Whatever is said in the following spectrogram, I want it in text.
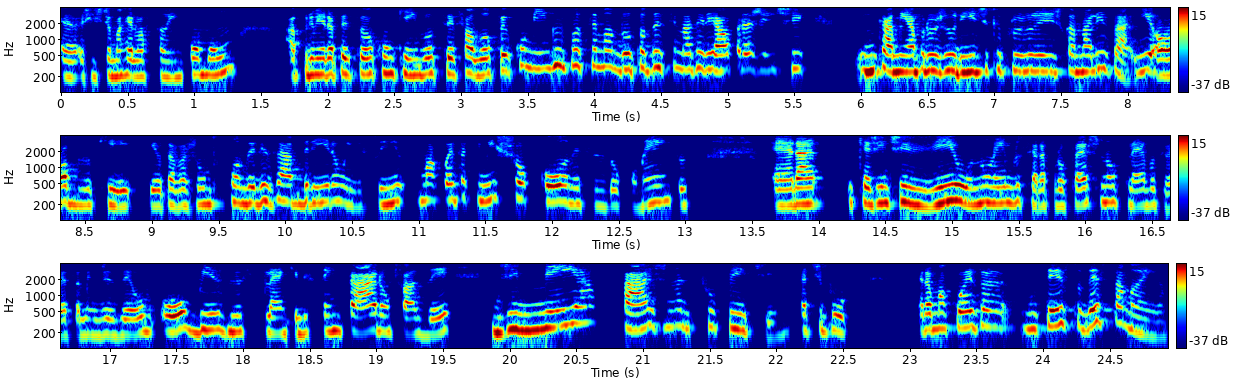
a gente tem uma relação em comum, a primeira pessoa com quem você falou foi comigo e você mandou todo esse material para a gente encaminhar para o jurídico e para o jurídico analisar. E óbvio que eu estava junto quando eles abriram isso. E uma coisa que me chocou nesses documentos era que a gente viu, não lembro se era professional plan, você vai saber dizer, ou, ou business plan que eles tentaram fazer de meia página de sulfite. É tipo, era uma coisa, um texto desse tamanho.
